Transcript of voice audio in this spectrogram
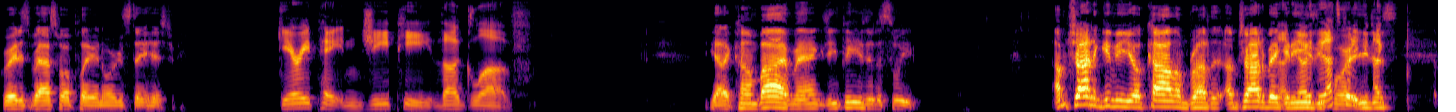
greatest basketball player in Oregon State history? Gary Payton, GP, the glove. You got to come by, man. GP's in the suite. I'm trying to give you your column, brother. I'm trying to make it uh, easy for pretty, you. You just uh,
